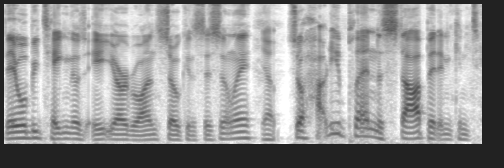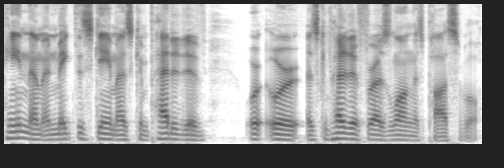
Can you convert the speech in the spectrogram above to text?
They will be taking those eight yard runs so consistently. Yep. So how do you plan to stop it and contain them and make this game as competitive or, or as competitive for as long as possible?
